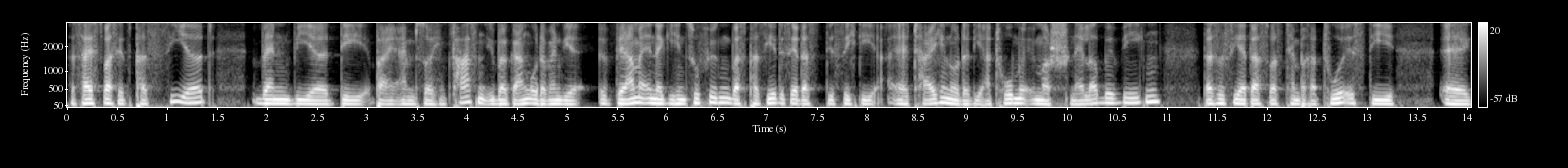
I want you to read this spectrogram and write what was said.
Das heißt, was jetzt passiert, wenn wir die bei einem solchen Phasenübergang oder wenn wir Wärmeenergie hinzufügen, was passiert ist ja, dass die, sich die äh, Teilchen oder die Atome immer schneller bewegen. Das ist ja das, was Temperatur ist, die äh,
